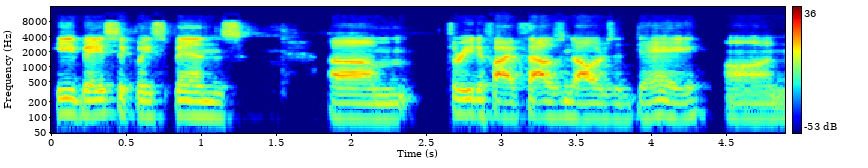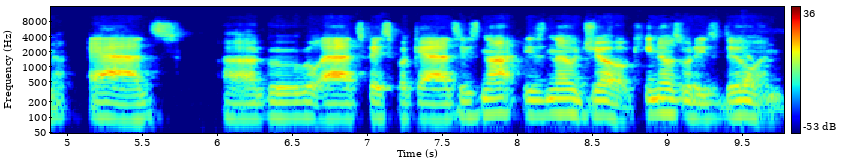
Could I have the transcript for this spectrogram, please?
he basically spends um, three to five thousand dollars a day on ads, uh, Google ads, Facebook ads. He's not he's no joke. He knows what he's doing,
